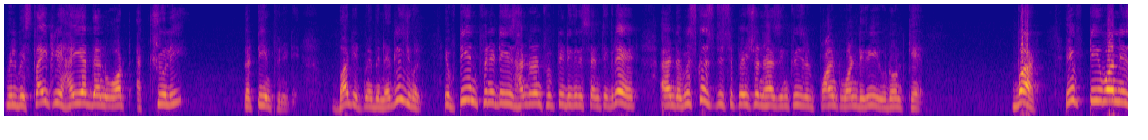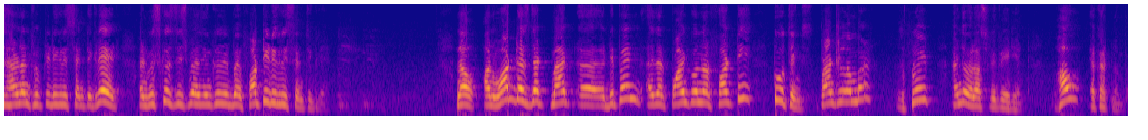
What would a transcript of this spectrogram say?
will be slightly higher than what actually the T infinity, but it may be negligible. If T infinity is 150 degree centigrade and the viscous dissipation has increased at 0.1 degree you do not care. But if T 1 is 150 degree centigrade and viscous dissipation has increased by 40 degree centigrade. Now, on what does that mat, uh, depend? Either 0.1 or 40 two things. Prandtl number the fluid and the velocity gradient. How? Eckert number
